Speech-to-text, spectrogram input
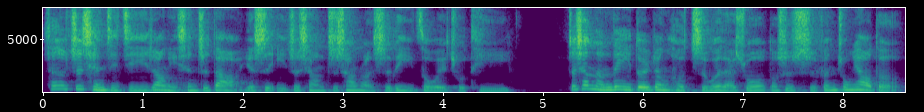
像是之前几集让你先知道，也是以这项职场软实力作为主题。这项能力对任何职位来说都是十分重要的。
